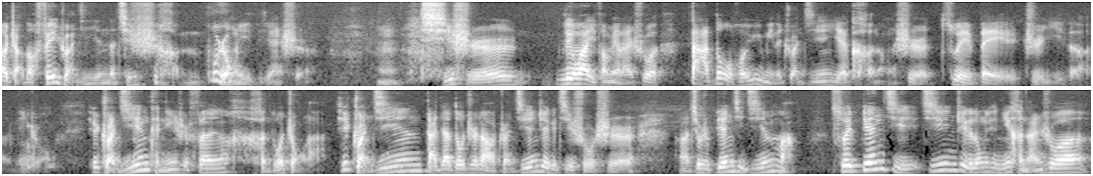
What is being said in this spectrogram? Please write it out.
要找到非转基因的，其实是很不容易的一件事。嗯，其实另外一方面来说，大豆和玉米的转基因也可能是最被质疑的那种。其实转基因肯定是分很多种了。其实转基因大家都知道，转基因这个技术是啊，就是编辑基因嘛。所以编辑基因这个东西，你很难说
